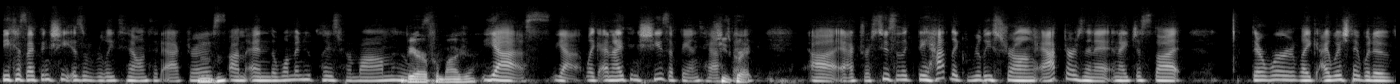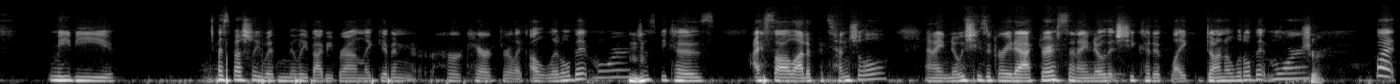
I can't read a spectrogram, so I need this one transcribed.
Because I think she is a really talented actress. Mhm. Um, and the woman who plays her mom, who Vera was- Farmiga. Yes, yeah, like, and I think she's a fantastic. She's great. uh, actress too. So like they had like really strong actors in it, and I just thought there were like I wish they would have maybe, especially with Millie Bobby Brown, like given her character like a little bit more, Mhm. just because. I saw a lot of potential, and I know she's a great actress, and I know that she could have like done a little bit more. Sure. But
